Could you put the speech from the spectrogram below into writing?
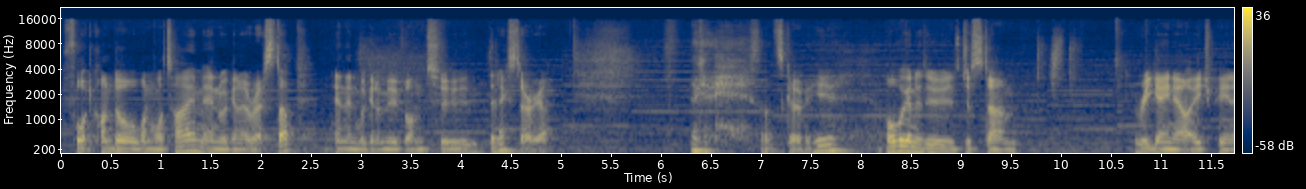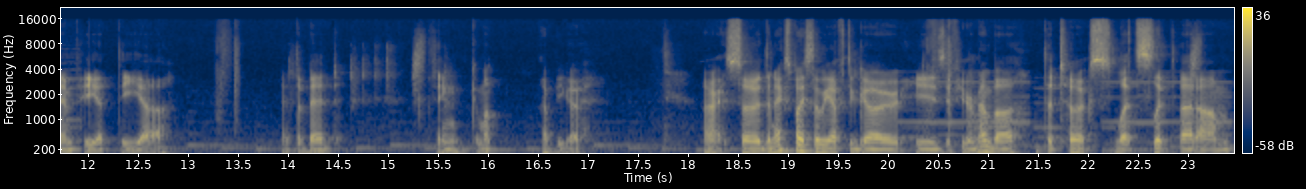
Fort Condor one more time and we're going to rest up and then we're going to move on to the next area. Okay, so let's go over here. All we're going to do is just um, regain our HP and MP at the uh, at the bed thing. Come on, up you go. Alright, so the next place that we have to go is, if you remember, the Turks let slip that, um...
